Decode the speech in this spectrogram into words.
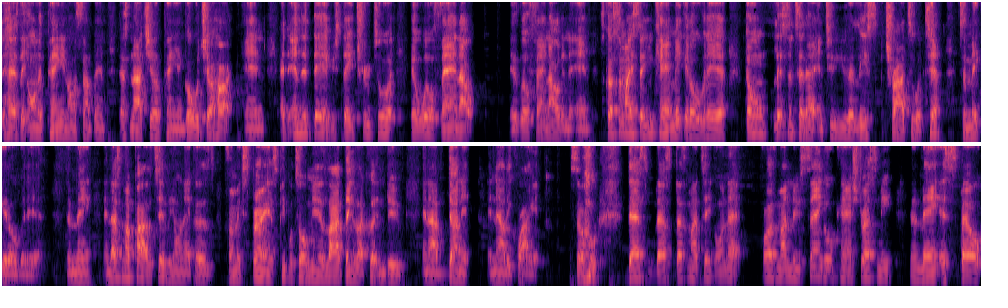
has their own opinion on something, that's not your opinion. Go with your heart. And at the end of the day, if you stay true to it, it will fan out. It will fan out in the end. Because somebody say you can't make it over there. Don't listen to that until you at least try to attempt to make it over there. I mean, and that's my positivity on that because from experience, people told me there's a lot of things I couldn't do, and I've done it and now they quiet. So that's that's that's my take on that. As far as my new single, Can't Stress Me, the main is spelled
